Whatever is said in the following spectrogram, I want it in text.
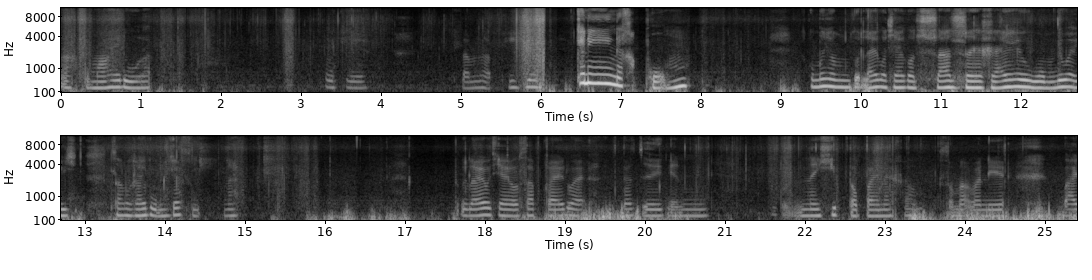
อะผมมาให้ดูแล้วโอเคสำหรับพี่เที่ยงแค่นี้นะครับผม คุณผู้ชมกดไลค์กดแชร์กดซับสไครต์ผมด้วยซับสไครต์ผมมีแค่สิบนะกดไลค์กดแชร์กดซับสไครต์ด้วยแล้วเจอกัน ในคลิปต่อไปนะครับสำหรับวันนี้บาย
